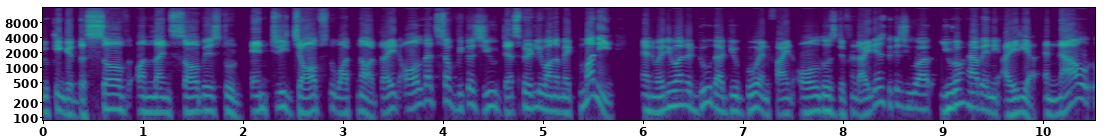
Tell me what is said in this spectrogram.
looking at the serve online service to entry jobs to whatnot right? All that stuff because you desperately want to make money. And when you want to do that you go and find all those different ideas because you are you don't have any idea. And now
